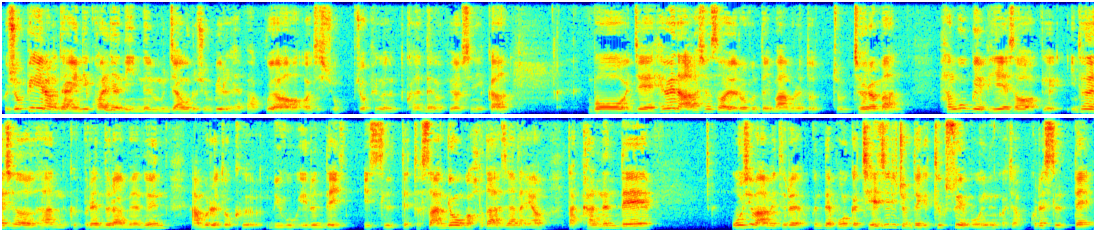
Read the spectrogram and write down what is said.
그 쇼핑이랑 당연히 관련이 있는 문장으로 준비를 해봤고요. 어제 쇼, 쇼핑을 관련된 걸 배웠으니까 뭐 이제 해외 나가셔서 여러분들 아무래도 좀 저렴한 한국에 비해서 인터내셔널한 그 브랜드라면은 아무래도 그 미국 이런 데 있을 때 더 싼 경우가 허다하잖아요. 딱 갔는데 옷이 마음에 들어요. 근데 보니까 재질이 좀 되게 특수해 보이는 거죠. 그랬을 때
